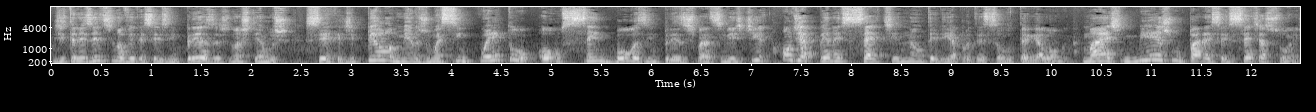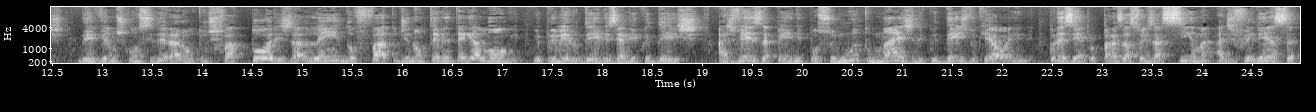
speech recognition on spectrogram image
de 396 empresas, nós temos cerca de pelo menos umas 50 ou 100 boas empresas para se investir, onde apenas 7 não teria a proteção do tag along. Mas mesmo para essas 7 ações, devemos considerar outros fatores além do fato de não terem tag along. E o primeiro deles é a liquidez. Às vezes a PN possui muito mais liquidez do que a ON. Por exemplo, para as ações acima, a diferença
